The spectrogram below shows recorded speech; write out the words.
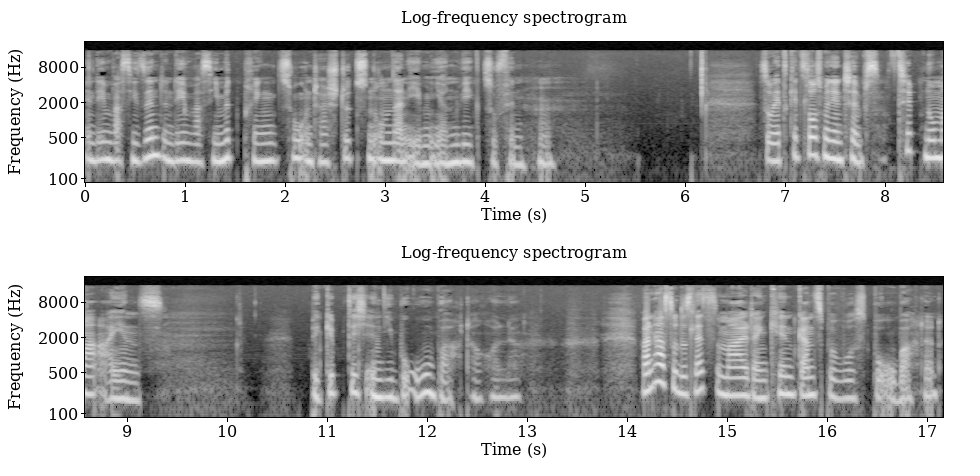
in dem, was sie sind, in dem, was sie mitbringen, zu unterstützen, um dann eben ihren Weg zu finden. So, jetzt geht's los mit den Tipps. Tipp Nummer eins. Begib dich in die Beobachterrolle. Wann hast du das letzte Mal dein Kind ganz bewusst beobachtet?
